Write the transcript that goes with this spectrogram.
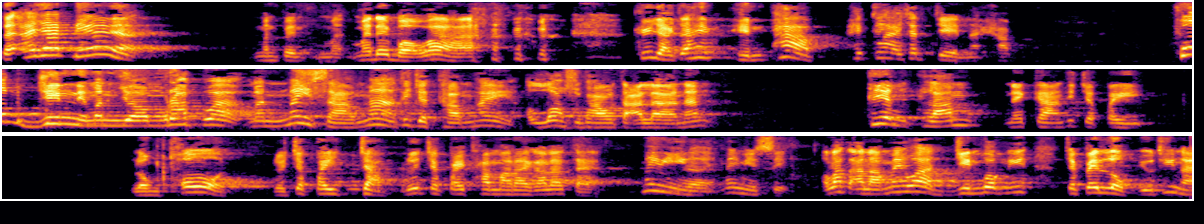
แต่อายัดนี้เนี่ย มันเป็นไม่ได้บอกว่า คืออยากจะให้เห็นภาพให้ใกล้ชัดเจนนะครับ พวกยินเนี่ยมันยอมรับว่ามันไม่สามารถที่จะทำให้อัลลอฮฺสุบฮาวตาลานั้นเพียงพล้ำในการที่จะไปลงโทษ หรือจะไปจับหรือจะไปทำอะไรก็แล้วแต่ ไม่มีเลยไม่มีสิทธิ์อัลลอฮฺตาลาไม่ว่าจินพวกนี้จะไปหลบอยู่ที่ไหน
